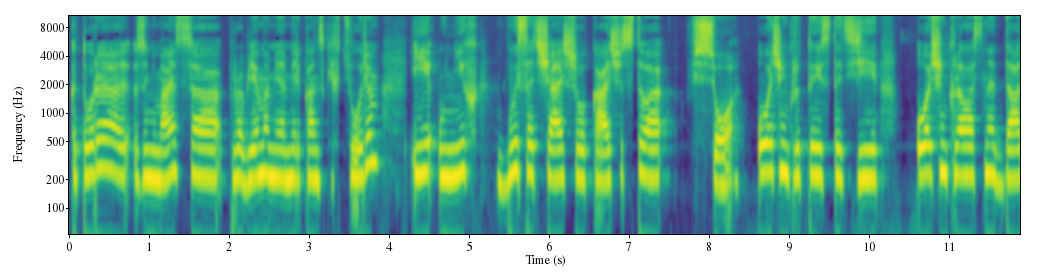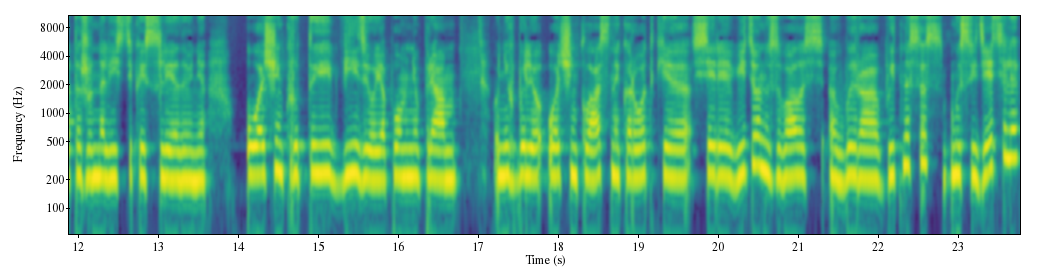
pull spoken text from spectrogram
которое занимается проблемами американских тюрем, и у них высочайшего качества все. Очень крутые статьи, очень классная дата журналистика исследования, очень крутые видео. Я помню, прям у них были очень классные короткие серии видео, называлась We are Witnesses, мы свидетели,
